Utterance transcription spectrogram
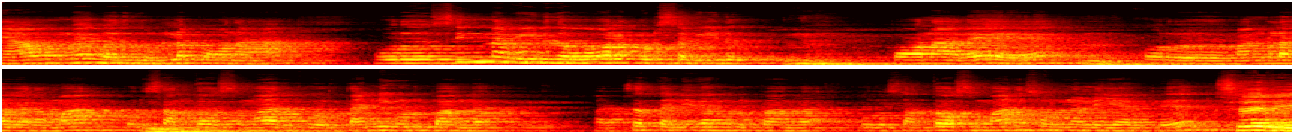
ஞாபகமே வருது. உள்ளே போனால் ஒரு சின்ன வீடு இந்த ஓலை குடிச வீடு. போனாலே. ஒரு மங்களகரமாக ஒரு சந்தோஷமா இருக்கு. ஒரு தண்ணி கொடுப்பாங்க. பச்சை தண்ணி தான் கொடுப்பாங்க. ஒரு சந்தோஷமான சூழ்நிலையா இருக்கு. சரி.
